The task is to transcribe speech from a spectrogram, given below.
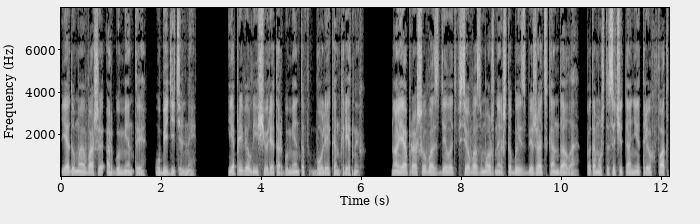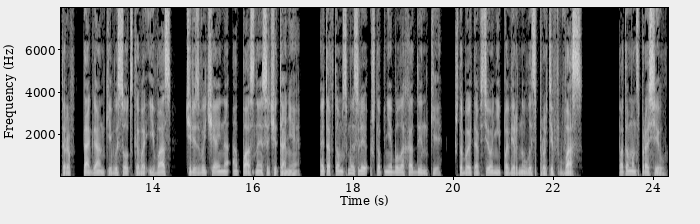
Я думаю, ваши аргументы убедительны». Я привел еще ряд аргументов, более конкретных. Но я прошу вас сделать все возможное, чтобы избежать скандала, потому что сочетание трех факторов — Таганки, Высоцкого и вас — чрезвычайно опасное сочетание. Это в том смысле, чтоб не было ходынки, чтобы это все не повернулось против вас. Потом он спросил,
